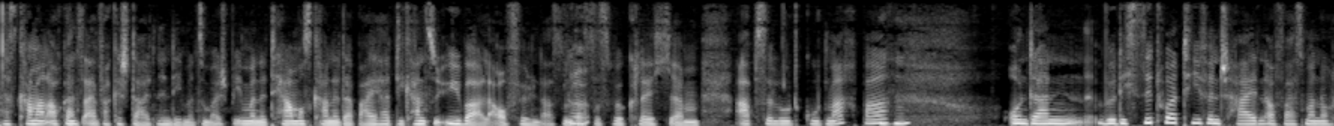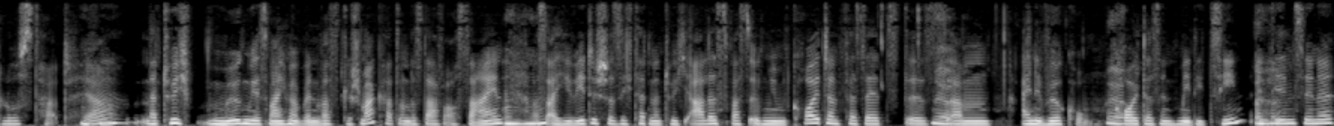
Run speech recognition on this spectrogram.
Das kann man auch ganz einfach gestalten, indem man zum Beispiel immer eine Thermoskanne dabei hat. Die kannst du überall auffüllen lassen. Ja. Das ist wirklich ähm, absolut gut machbar. Und dann würde ich situativ entscheiden, auf was man noch Lust hat. Ja, mhm. natürlich mögen wir es manchmal, wenn was Geschmack hat und das darf auch sein. Mhm. Aus ayurvedischer Sicht hat natürlich alles, was irgendwie mit Kräutern versetzt ist, ja. ähm, eine Wirkung. Ja. Kräuter sind Medizin in mhm. dem Sinne.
